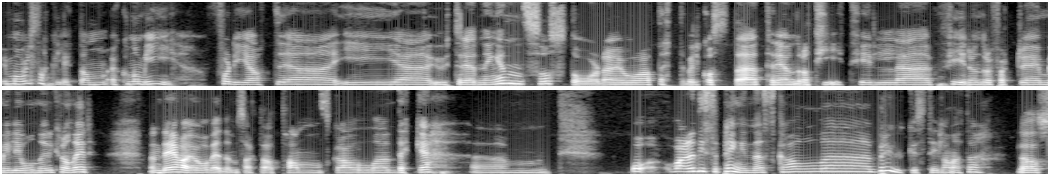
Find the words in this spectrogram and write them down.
Vi må vel snakke litt om økonomi. Fordi at eh, i eh, utredningen så står det jo at dette vil koste 310 til eh, 440 millioner kroner. Men det har jo Vedum sagt at han skal eh, dekke. Um, og hva er det disse pengene skal eh, brukes til, Anette? La oss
